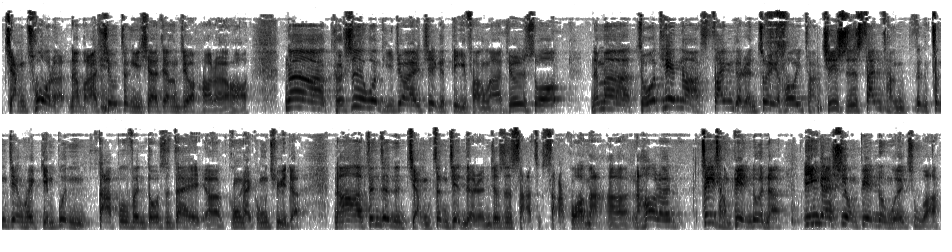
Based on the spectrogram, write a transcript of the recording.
讲错了，那把它修正一下，这样就好了哈。那可是问题就在这个地方了，就是说，那么昨天呢、三个人最后一场，其实三场这个证监会根本大部分都是在呃攻来攻去的，然后真正的讲证件的人就是傻傻瓜嘛啊。然后呢，这一场辩论呢，应该是用辩论为主啊。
